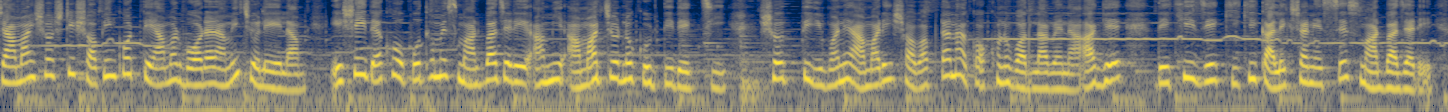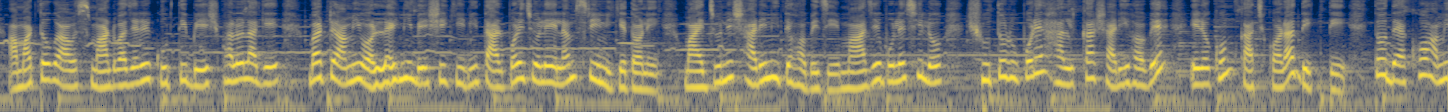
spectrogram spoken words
জামাই ষষ্ঠী শপিং করতে আমার বর আর আমি চলে এলাম। এসেই দেখো প্রথমে স্মার্ট বাজারে আমি আমার জন্য কুর্তি দেখছি। সত্যি মানে আমার এই স্বভাবটা না কখনো বদলাবে না। আগে দেখি যে কি কি কালেকশান এসছে স্মার্ট বাজারে। আমার তো স্মার্ট বাজারের কুর্তি বেশ ভালো লাগে বাট আমি অনলাইনই বেশি কিনি। তারপরে চলে এলাম শ্রীনিকেতনে। মায়ের জন্য শাড়ি নিতে হবে যে। মা যে বলেছিল, সুতোর উপরে হালকা শাড়ি হবে, এরকম কাজ করা দেখতে। তো দেখো আমি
